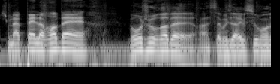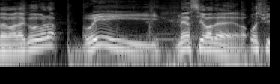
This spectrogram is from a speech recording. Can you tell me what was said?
Je m'appelle Robert. Bonjour Robert, ça vous arrive souvent d'avoir la gaule? Oui. Merci Robert, au suivant.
